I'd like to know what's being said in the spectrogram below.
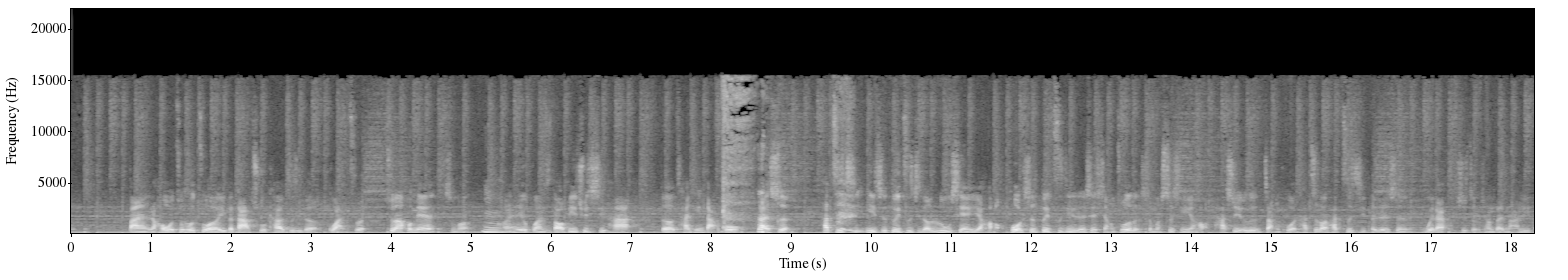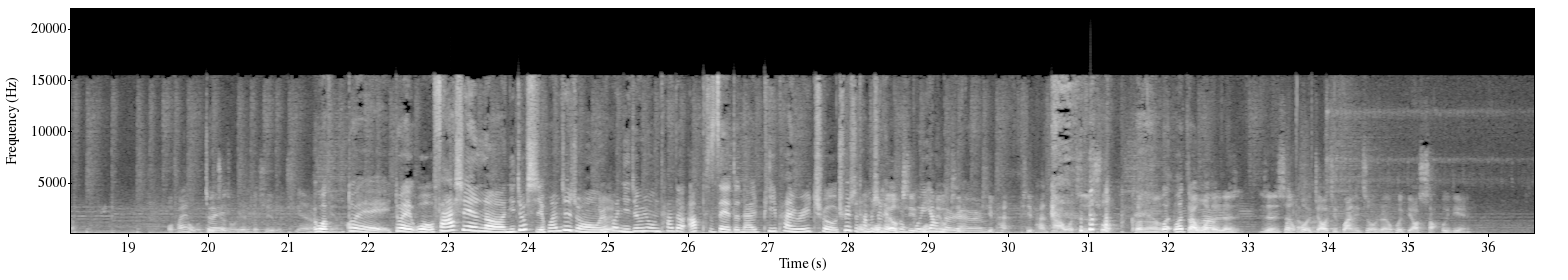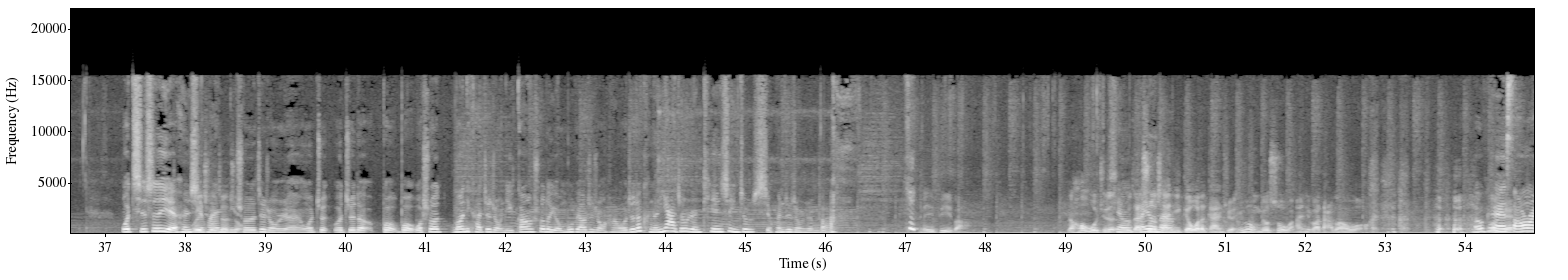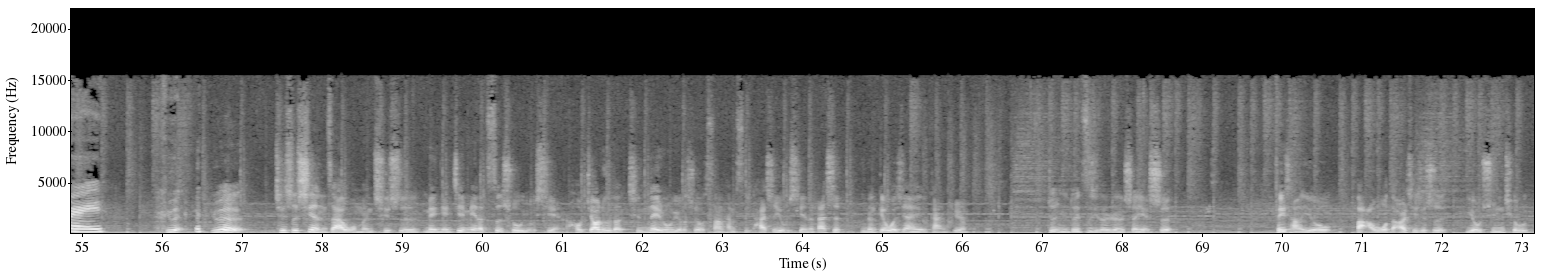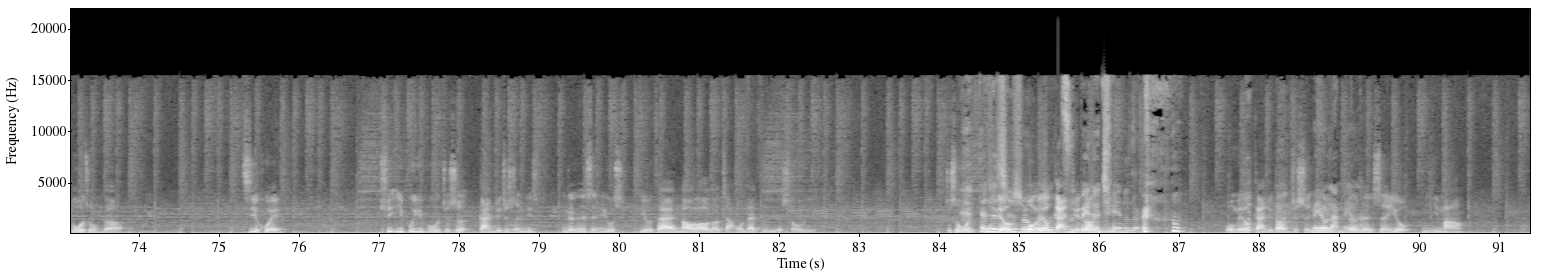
班，然后我最后做了一个大厨，开了自己的馆子。虽然后面什么，嗯，好像有馆子倒闭，去其他的餐厅打工，但是他自己一直对自己的路线也好，或者是对自己人生想做的什么事情也好，他是有一种掌控，他知道他自己的人生未来是走向在哪里的。我发现我对这种人都是有个天然偏好。对对，我发现了，你就喜欢这种，然后你就用他的 opposite 来批判 Rachel，确实他们是两种不一样的人。批判批判他，我只是说 可能我我在我的人。人生或者交际观里，这种人会比较少一点。我其实也很喜欢你说的这种人，我觉我觉得不不，我说 Monica 这种，你刚刚说的有目标这种哈，我觉得可能亚洲人天性就喜欢这种人吧。Maybe 吧。然后我觉得我再说一下你给我的感觉，因为我没有说完，你不要打断我。OK，Sorry。因为因为。其实现在我们其实每年见面的次数有限，然后交流的其实内容有的时候 sometimes 还是有限的。但是你能给我这样一个感觉，就是你对自己的人生也是非常有把握的，而且就是有寻求多种的机会，去一步一步，就是感觉就是你你的人生有有在牢牢的掌握在自己的手里。就是我我没有我没有感觉到你。我没有感觉到，就是你的人生有迷茫，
